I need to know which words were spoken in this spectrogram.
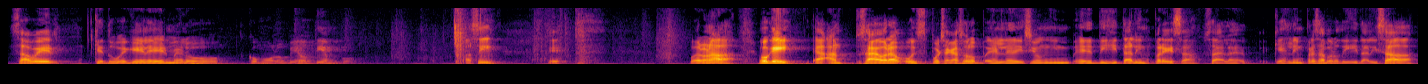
saber que tuve que leérmelo como los viejos tiempos. Así. Este, bueno, nada. Ok. O sea, ahora, pues, por si acaso, la edición digital impresa, o sea, la, que es la impresa, pero digitalizada,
